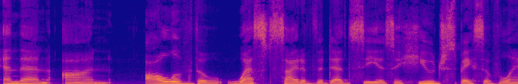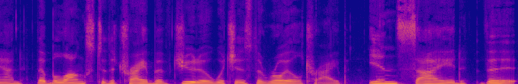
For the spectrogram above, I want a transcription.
And then on all of the west side of the Dead Sea is a huge space of land that belongs to the tribe of Judah, which is the royal tribe. Inside the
